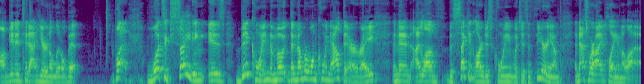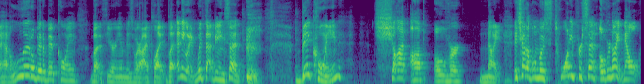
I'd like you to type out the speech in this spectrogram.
I'll get into that here in a little bit. But what's exciting is Bitcoin, the mo- the number one coin out there, right? And then I love the second largest coin, which is Ethereum, and that's where I play in a lot. I have a little bit of Bitcoin, but Ethereum is where I play. But anyway, with that being said, Bitcoin shot up overnight. It shot up almost 20% overnight. Now,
